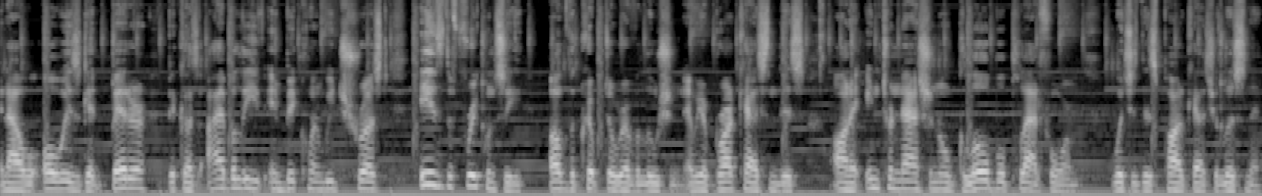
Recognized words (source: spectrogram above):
and I will always get better because I believe in Bitcoin we trust is the frequency of the crypto revolution, and we are broadcasting this on an international global platform, which is this podcast you're listening.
